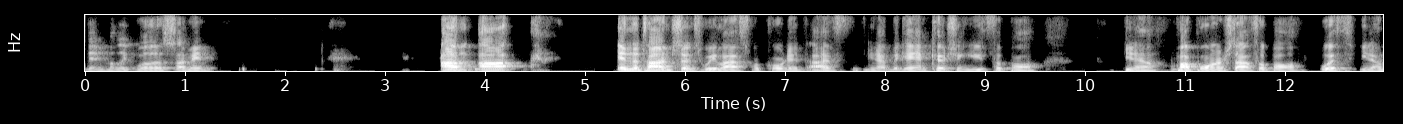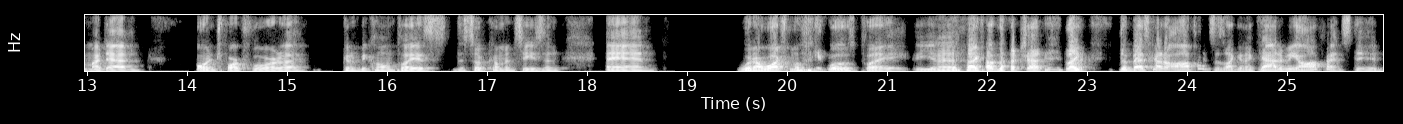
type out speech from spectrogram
than Malik Willis. I mean, um, uh, in the time since we last recorded, I've you know began coaching youth football, you know Pop Warner style football with you know my dad, Orange Park, Florida, going to be calling plays this upcoming season, and when I watch Malik Willis play, you know, like I'm not trying like the best kind of offense is like an academy offense, dude.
